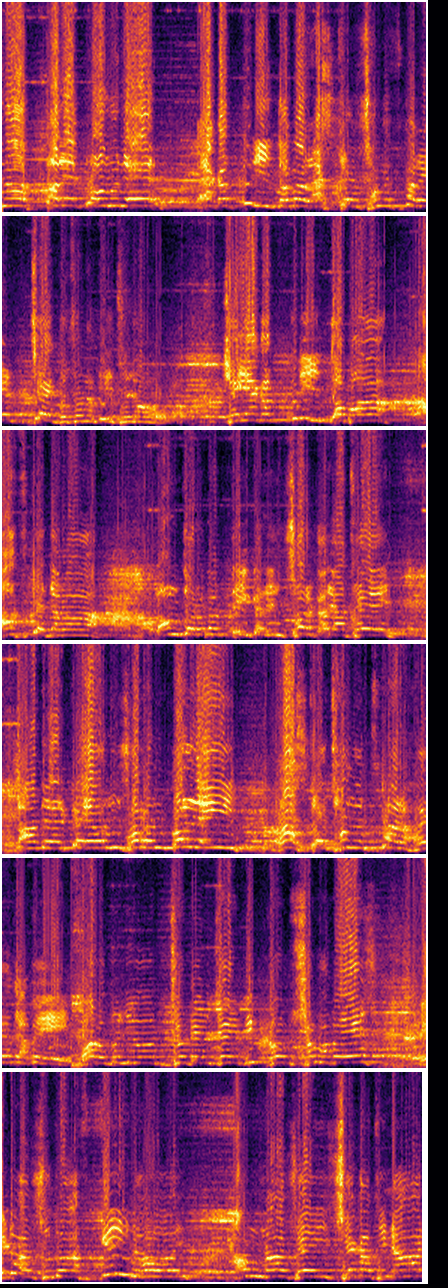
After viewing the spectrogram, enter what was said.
জনাব তারেক রহমানের একাত্তরিশ দফা রাষ্ট্র সংস্কারের যে ঘোষণা দিয়েছিল, সেই একাত্তরিশ দফা আজকে যারা অন্তর্বর্তীকালীন আছে, তাদেরকে অনুসরণ করলেই রাষ্ট্র সংস্কার হয়ে যাবে। ভারতীয় জোটের যে বিক্ষোভ সমাবেশ, এটা শুধু আজকেই নয়, আমরা সেই শেখ হাসিনার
